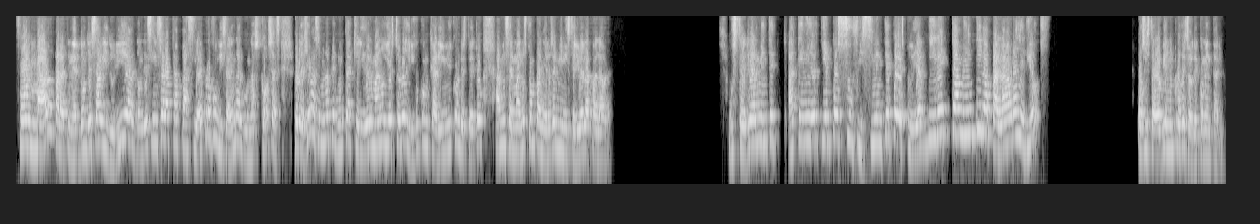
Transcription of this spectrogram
formado para tener donde sabiduría, donde ciencia, la capacidad de profundizar en algunas cosas. Pero déjeme hacer una pregunta, querido hermano, y esto lo dirijo con cariño y con respeto a mis hermanos compañeros del Ministerio de la Palabra. ¿Usted realmente ha tenido el tiempo suficiente para estudiar directamente la palabra de Dios? ¿O si está volviendo un profesor de comentario?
